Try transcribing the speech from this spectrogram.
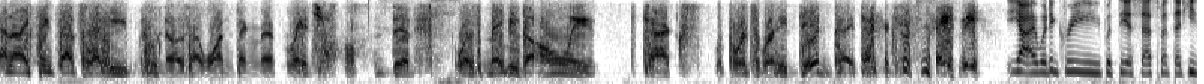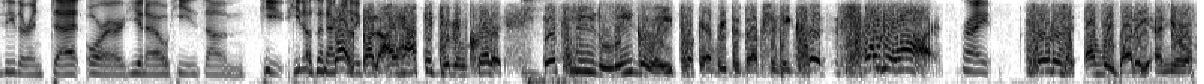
and I think that's why he. Who knows? That one thing that Rachel did was maybe the only tax reports where he did pay taxes. Maybe. Yeah, I would agree with the assessment that he's either in debt or, you know, he's um he he doesn't actually But, but I have to give him credit. If he legally took every deduction he could, so do I. right. So does everybody, and you're a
